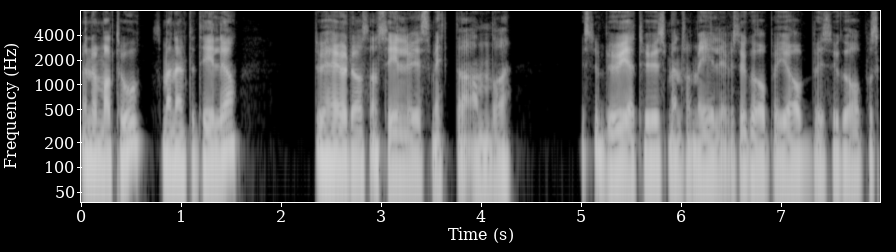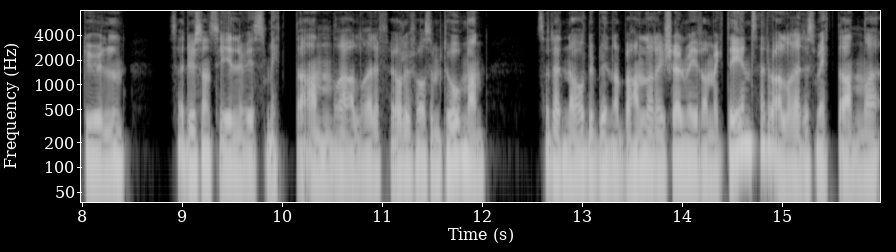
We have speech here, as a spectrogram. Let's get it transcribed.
Men nummer to, som jeg nevnte tidligere, du har jo da sannsynligvis smitta andre. Hvis du bor i et hus med en familie, hvis du går på jobb, hvis du går på skolen, så er du sannsynligvis smitta andre allerede før du får symptomene, så det er når du begynner å behandle deg selv med ivermektin, så er du allerede smitta andre,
